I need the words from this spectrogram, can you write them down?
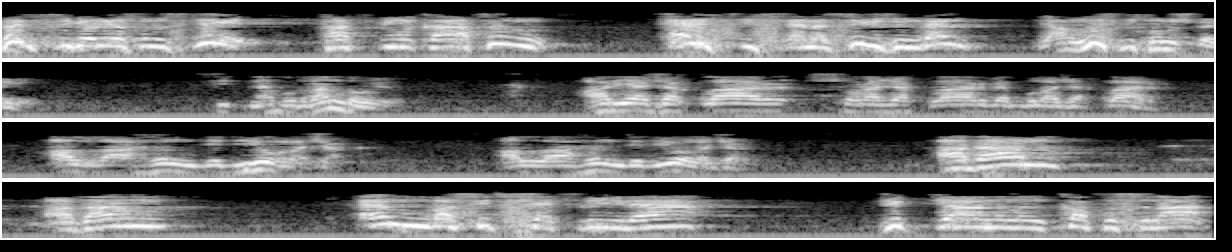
Hepsi görüyorsunuz ki tatbikatın ters işlemesi yüzünden yanlış bir sonuç veriyor. Fitne buradan doğuyor. Arayacaklar, soracaklar ve bulacaklar. Allah'ın dediği olacak. Allah'ın dediği olacak. Adam, adam en basit şekliyle dükkanının kapısına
